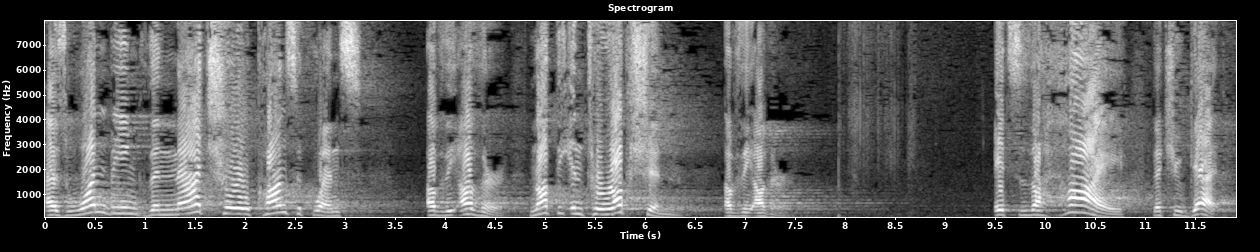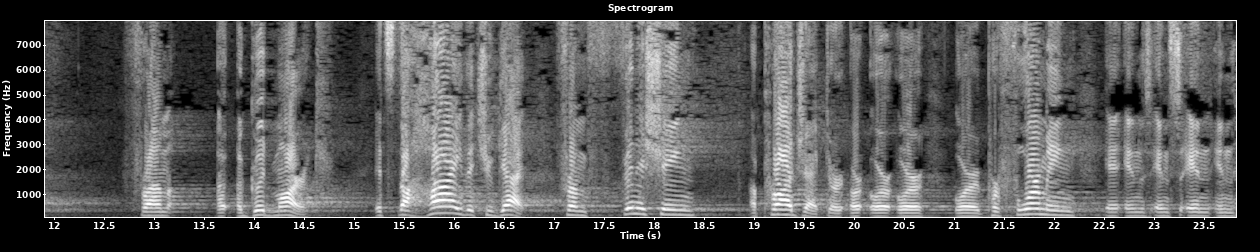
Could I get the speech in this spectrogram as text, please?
as one being the natural consequence of the other, not the interruption of the other. It's the high that you get from a, a, good mark. It's the high that you get from finishing a project or, or, or, or, or performing in, in, in, in,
